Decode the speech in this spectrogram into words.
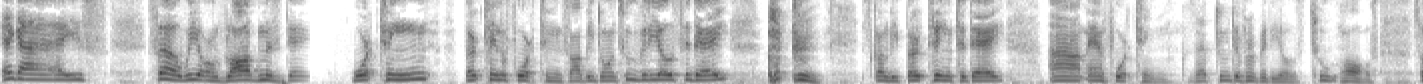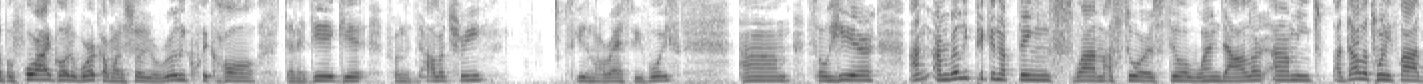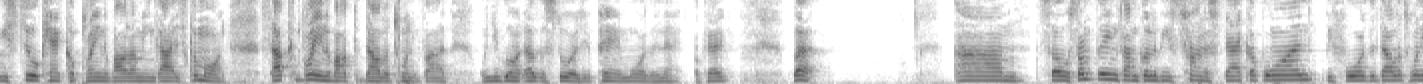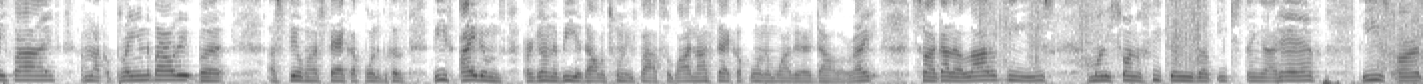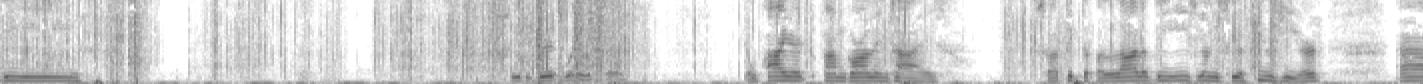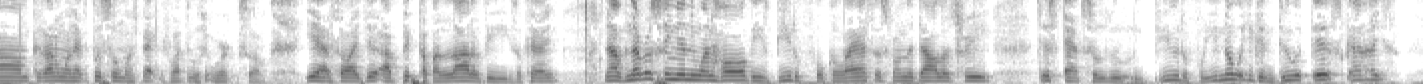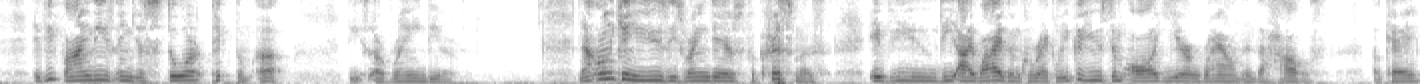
Hey guys, so we on Vlogmas Day 14, 13 and 14. So I'll be doing two videos today. it's gonna be 13 today um, and 14 because I have two different videos, two hauls. So before I go to work, I want to show you a really quick haul that I did get from the Dollar Tree. Excuse my raspy voice. Um, so here, I'm, I'm really picking up things while my store is still $1. I mean, a dollar 25 you still can't complain about. I mean, guys, come on. Stop complaining about the dollar 25 when you go in other stores, you're paying more than that, okay? But um, so some things I'm going to be trying to stack up on before the dollar twenty-five. I'm not complaining about it, but I still want to stack up on it because these items are going to be a dollar twenty-five. So why not stack up on them while they're a dollar, right? So I got a lot of these. I'm only showing a few things of each thing I have. These are the see the grid. what does it say? The wired um, garland ties. So I picked up a lot of these. You only see a few here. Um, because I don't want to have to put so much back before I do it at work. So, yeah, so I did. I picked up a lot of these, okay? Now, I've never seen anyone haul these beautiful glasses from the Dollar Tree. Just absolutely beautiful. You know what you can do with this, guys? If you find these in your store, pick them up. These are reindeer. Not only can you use these reindeers for Christmas, if you DIY them correctly, you could use them all year round in the house, okay?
